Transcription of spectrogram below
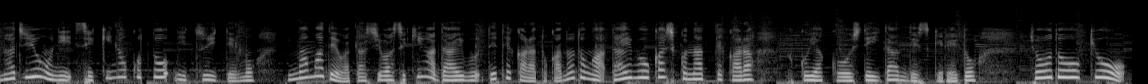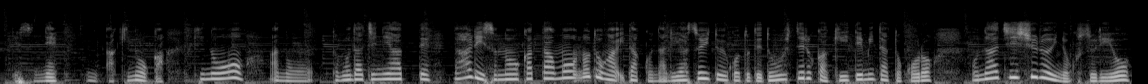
同じように咳のことについても今まで私は咳がだいぶ出てからとか喉がだいぶおかしくなってから服薬をしていたんですけれどちょうど今日ですね、うん、あ昨日か。昨日あの友達に会ってやはりその方も喉が痛くなりやすいということでどうしてるか聞いてみたところ同じ種類の薬を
